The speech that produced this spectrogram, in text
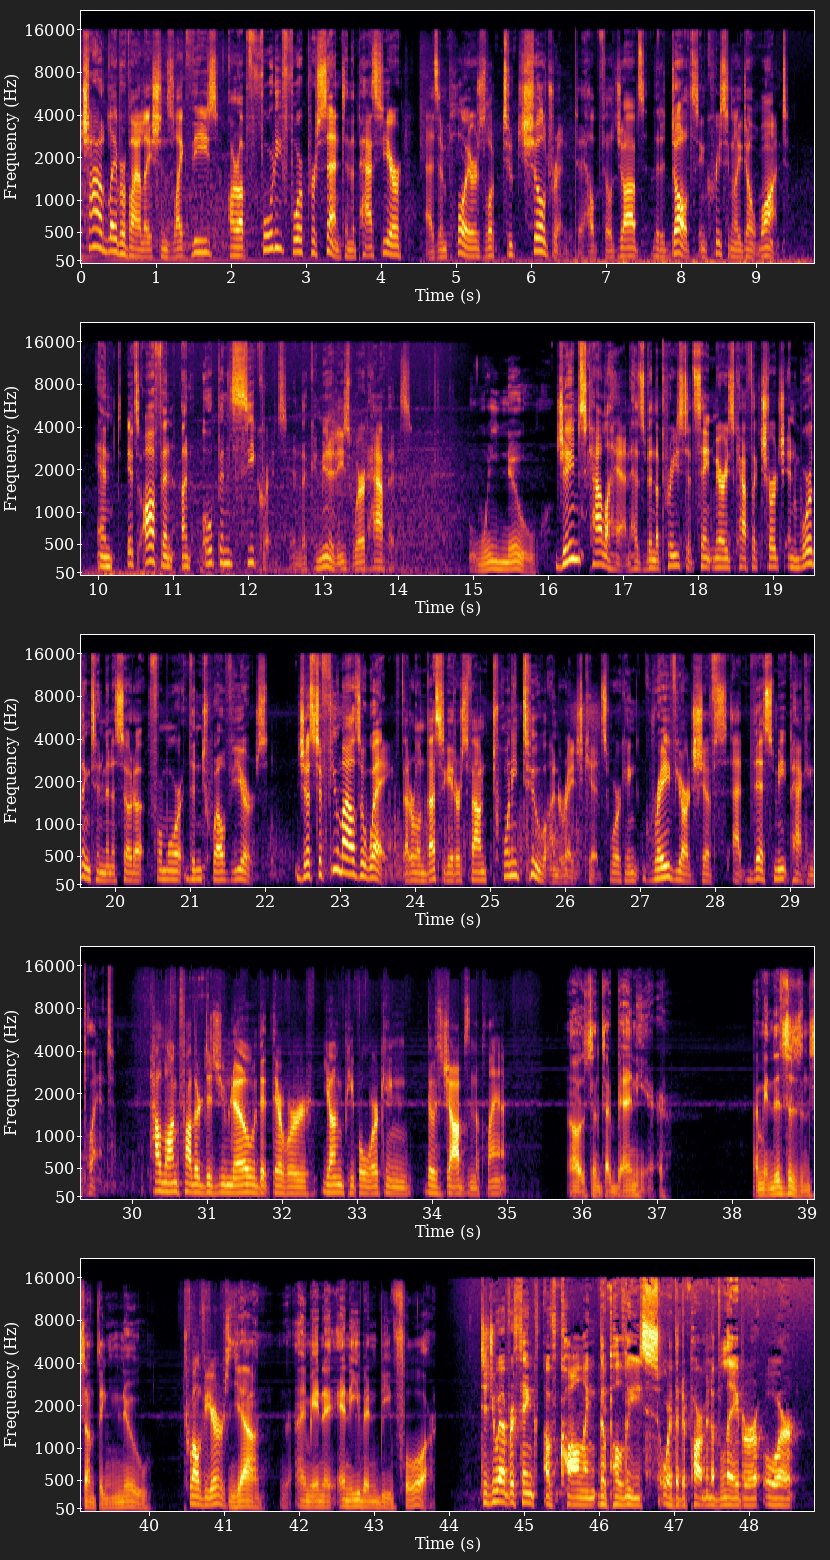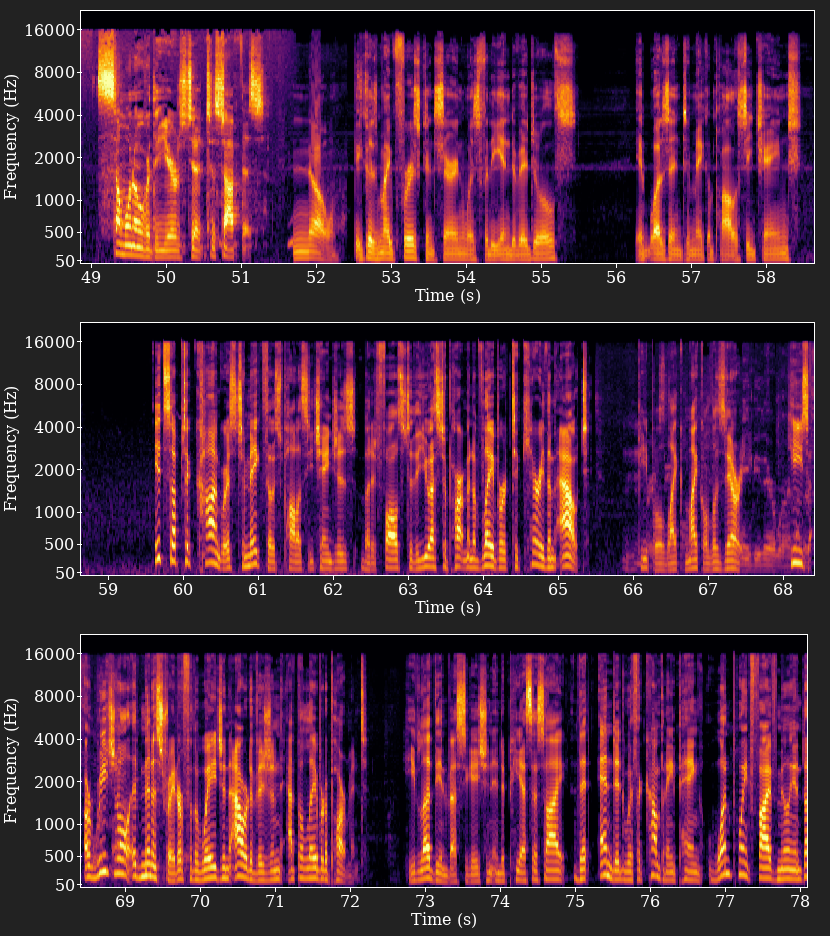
Child labor violations like these are up 44% in the past year as employers look to children to help fill jobs that adults increasingly don't want. And it's often an open secret in the communities where it happens. We knew James Callahan has been the priest at St. Mary's Catholic Church in Worthington, Minnesota for more than 12 years. Just a few miles away, federal investigators found 22 underage kids working graveyard shifts at this meatpacking plant. How long, Father, did you know that there were young people working those jobs in the plant? oh, since I've been here. I mean, this isn't something new. 12 years. Yeah, I mean, and even before. Did you ever think of calling the police or the Department of Labor or someone over the years to, to stop this? No, because my first concern was for the individuals. It wasn't to make a policy change. It's up to Congress to make those policy changes, but it falls to the U.S. Department of Labor to carry them out. people like Michael Lazzeri. He's a regional administrator for the Wage and Hour Division at the Labor Department. He led the investigation into PSSI that ended with the company paying $1.5 million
